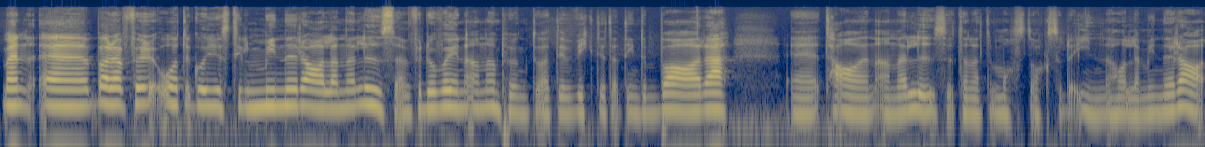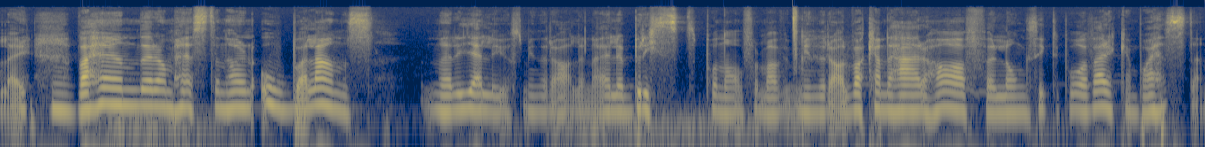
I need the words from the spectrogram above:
Men eh, bara för att återgå just till mineralanalysen, för då var ju en annan punkt då att det är viktigt att inte bara eh, ta en analys, utan att det måste också då innehålla mineraler. Mm. Vad händer om hästen har en obalans när det gäller just mineralerna, eller brist på någon form av mineral? Vad kan det här ha för långsiktig påverkan på hästen?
